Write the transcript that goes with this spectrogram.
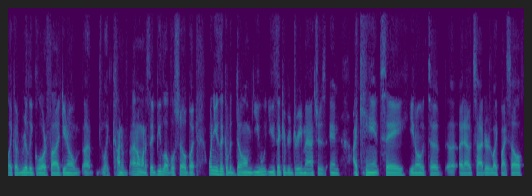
like a really glorified, you know, uh, like kind of I don't want to say B level show, but when you think of a dome, you you think of your dream matches, and I can't say you know to uh, an outsider like myself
